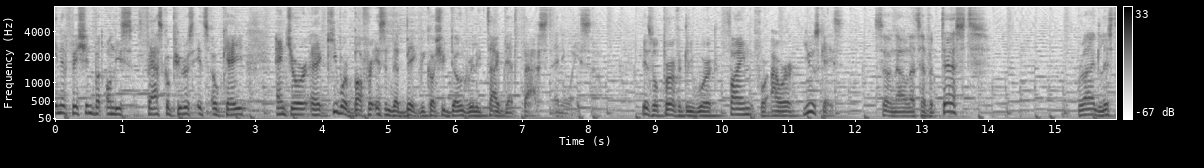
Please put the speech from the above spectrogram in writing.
inefficient, but on these fast computers it's okay and your uh, keyboard buffer isn't that big because you don't really type that fast anyway. So this will perfectly work fine for our use case. So now let's have a test. Right, list,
